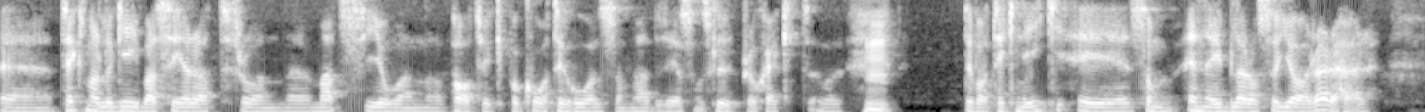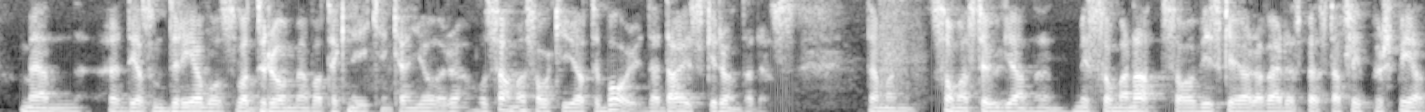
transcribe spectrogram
Eh, teknologibaserat från eh, Mats, Johan och Patrik på KTH som hade det som slutprojekt. Mm. Det var teknik eh, som enablar oss att göra det här. Men eh, det som drev oss var drömmen vad tekniken kan göra. Och samma sak i Göteborg där DICE grundades. Där man sommarstugan en midsommarnatt sa vi ska göra världens bästa flipperspel.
